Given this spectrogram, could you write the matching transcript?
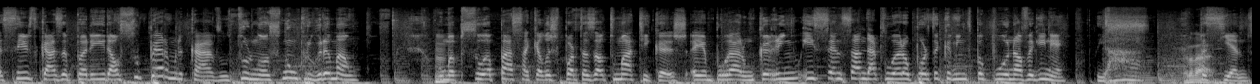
uh, sair de casa para ir ao supermercado tornou-se num programão. Uma pessoa passa aquelas portas automáticas a empurrar um carrinho e sente-se a andar pelo aeroporto a caminho de Papua Nova Guiné. E, ah, Verdade. passeando.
